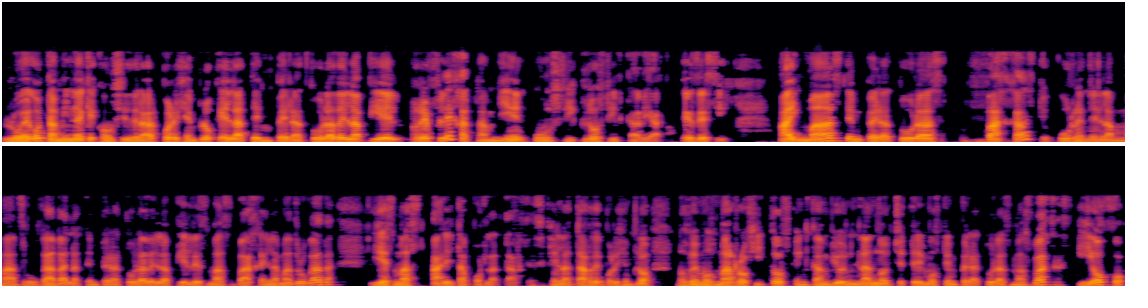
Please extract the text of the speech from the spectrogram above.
Luego también hay que considerar, por ejemplo, que la temperatura de la piel refleja también un ciclo circadiano. Es decir, hay más temperaturas bajas que ocurren en la madrugada, la temperatura de la piel es más baja en la madrugada y es más alta por la tarde. Así que en la tarde, por ejemplo, nos vemos más rojitos, en cambio en la noche tenemos temperaturas más bajas. Y ojo,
